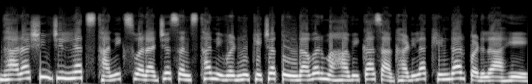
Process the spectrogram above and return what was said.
धाराशिव जिल्ह्यात स्थानिक स्वराज्य संस्था निवडणुकीच्या तोंडावर महाविकास आघाडीला खिंडार पडलं आहे.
